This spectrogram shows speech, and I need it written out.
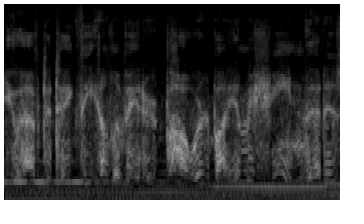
you have to take the elevator powered by a machine that is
